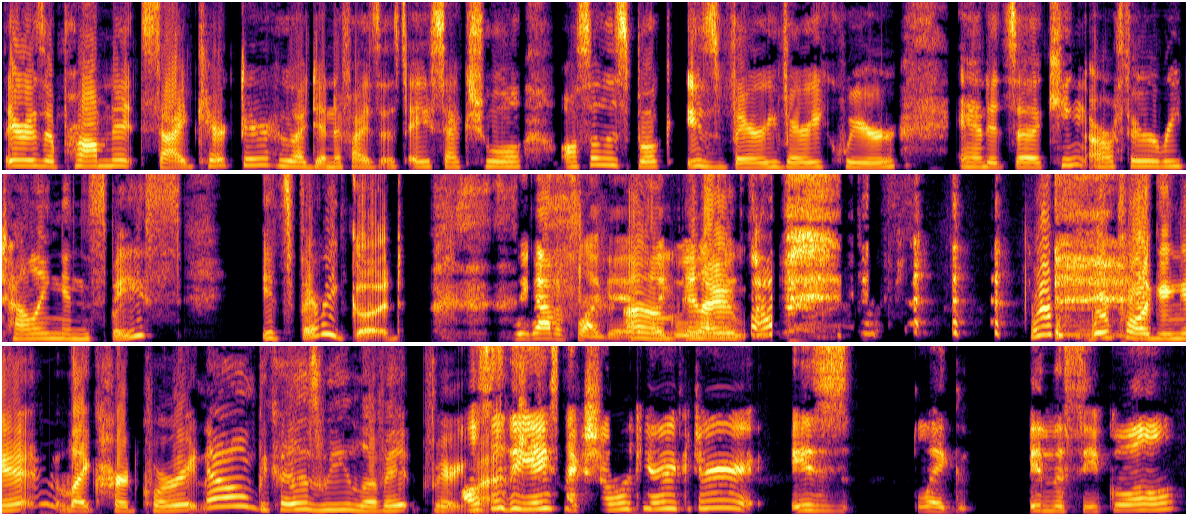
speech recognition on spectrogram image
there is a prominent side character who identifies as asexual. Also, this book is very, very queer, and it's a King Arthur retelling in space. It's very good. We gotta plug it. Um, like and I- it. We're we're plugging it like hardcore right now because we love it very also, much. the asexual character is like in the sequel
